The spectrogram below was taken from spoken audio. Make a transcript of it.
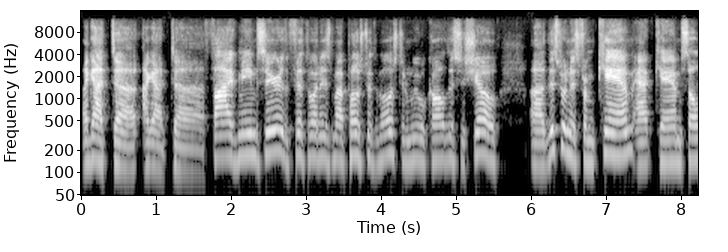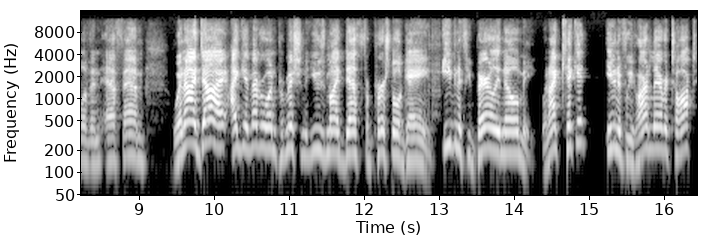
I got uh, I got uh, five memes here. The fifth one is my post with the most, and we will call this a show. Uh, this one is from Cam at Cam Sullivan FM. When I die, I give everyone permission to use my death for personal gain, even if you barely know me. When I kick it, even if we've hardly ever talked,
